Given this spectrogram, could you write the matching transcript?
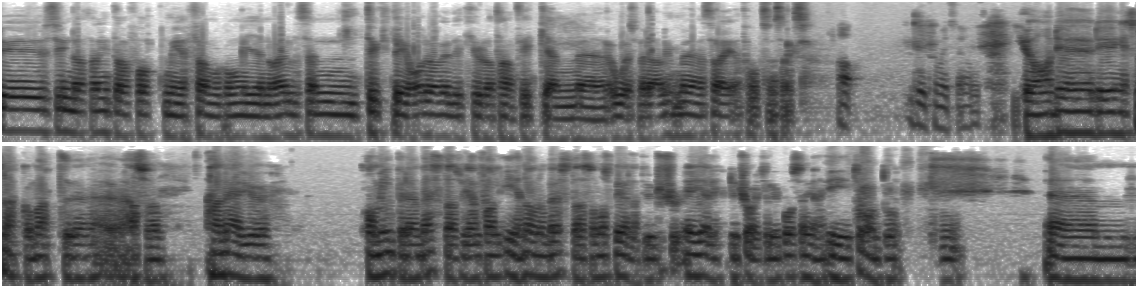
det är synd att han inte har fått mer framgång i NHL. Sen tyckte jag det var väldigt kul att han fick en uh, OS-medalj med Sverige 2006. Ja, det kan man inte säga. Ja, det, det är inget snack om att uh, alltså, han är ju om inte den bästa så i alla fall en av de bästa som har spelat i Detroit, eller på att säga, i Toronto. Mm. Um,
